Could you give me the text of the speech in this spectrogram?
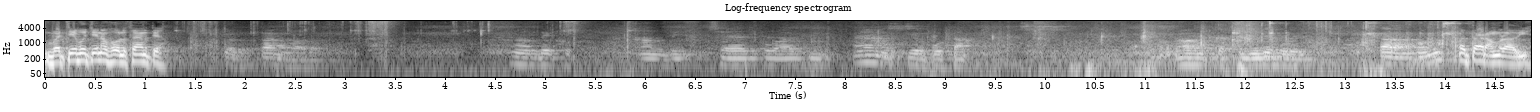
ਬੱਚੇ ਬੱਚੇ ਨਾਲ ਫੁੱਲ ਸਹਿਮਤ ਆ ਧੰਨਵਾਦ ਹਾਂ ਦੇਖੋ। ਹਾਂ ਦੀ ਸੈਜ ਕੁਆਲਿਟੀ ਐਨ ਓਕੇ ਰਿਪੋਰਟਾਂ। ਹਾਂ ਕੱਟੀ ਇਹਦੇ ਕੋਲੇ। ਧਾਰਾਂ ਮਰਾ ਦੀ।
